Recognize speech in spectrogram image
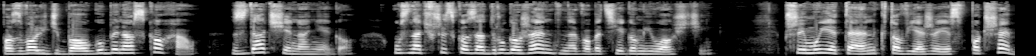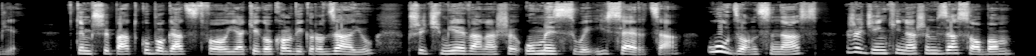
Pozwolić Bogu, by nas kochał, zdać się na Niego, uznać wszystko za drugorzędne wobec Jego miłości. Przyjmuje ten, kto wie, że jest w potrzebie. W tym przypadku bogactwo jakiegokolwiek rodzaju przyćmiewa nasze umysły i serca, łudząc nas, że dzięki naszym zasobom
